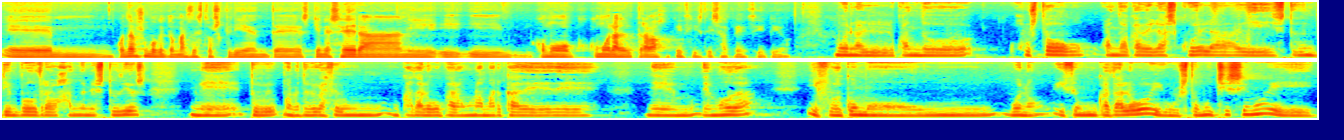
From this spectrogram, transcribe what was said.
Em, cuéntanos un poquito más de estos clientes, quiénes eran y, y, cómo, cómo, era el trabajo que hicisteis al principio. Bueno, cuando, justo cuando acabé la escuela y estuve un tiempo trabajando en estudios, me tuve, bueno, tuve que hacer un, catálogo para una marca de, de, moda y fue como, bueno, hice un catálogo y gustó muchísimo y,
